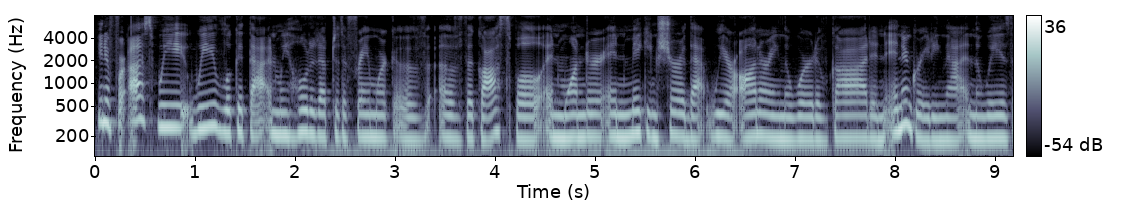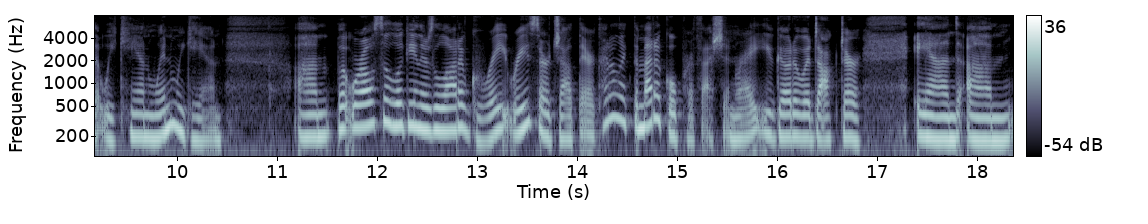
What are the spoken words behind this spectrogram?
you know, for us, we we look at that and we hold it up to the framework of of the gospel and wonder and making sure that we are honoring the word of God and integrating that in the ways that we can when we can. Um, but we're also looking, there's a lot of great research out there, kind of like the medical profession, right? You go to a doctor and um,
